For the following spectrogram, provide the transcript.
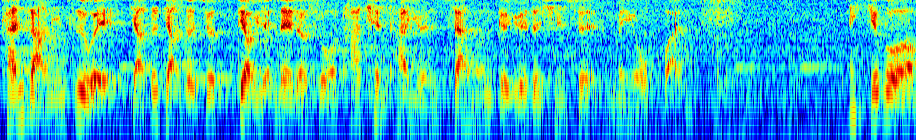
团长林志伟讲着讲着就掉眼泪了，说他欠团员三个月的薪水没有还。哎，结果。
